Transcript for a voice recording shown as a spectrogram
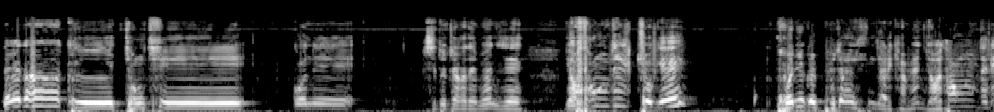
내가 그 정치권의 지도자가 되면 이제 여성들 쪽에 권익을 보장했습니다. 이렇게 하면 여성들이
